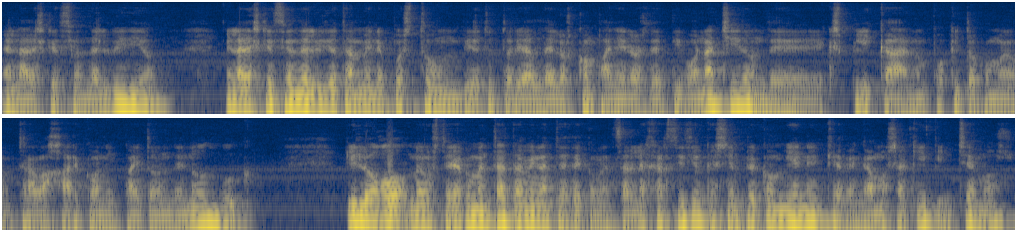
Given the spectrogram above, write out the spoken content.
en la descripción del vídeo en la descripción del vídeo también he puesto un video tutorial de los compañeros de Fibonacci donde explican un poquito cómo trabajar con Python de Notebook. Y luego me gustaría comentar también antes de comenzar el ejercicio que siempre conviene que vengamos aquí, pinchemos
